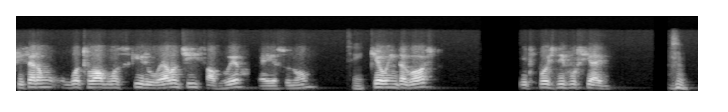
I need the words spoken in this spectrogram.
fizeram o outro álbum a seguir, o Elegy, salvo erro, é esse o nome, Sim. que eu ainda gosto e depois divorciei-me.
